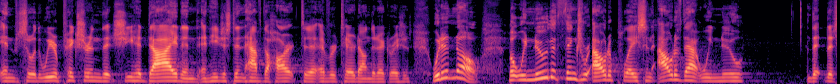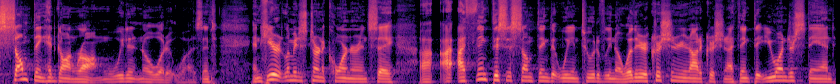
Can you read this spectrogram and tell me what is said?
and so we were picturing that she had died, and, and he just didn't have the heart to ever tear down the decorations. We didn't know. But we knew that things were out of place, and out of that, we knew that, that something had gone wrong. We didn't know what it was. And, and here, let me just turn a corner and say, uh, I, I think this is something that we intuitively know. Whether you're a Christian or you're not a Christian, I think that you understand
